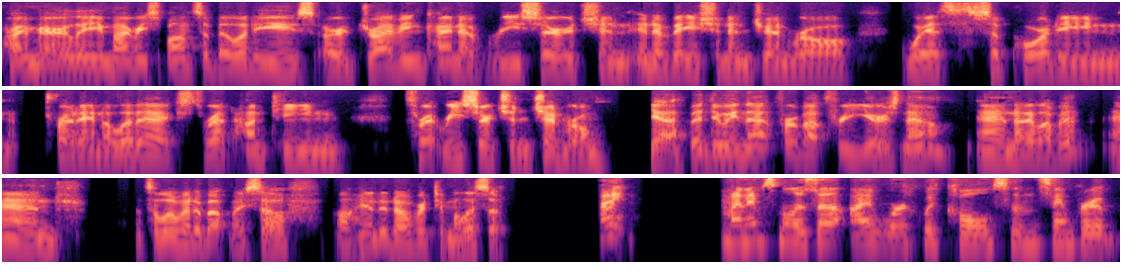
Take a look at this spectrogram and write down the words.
Primarily, my responsibilities are driving kind of research and innovation in general with supporting threat analytics, threat hunting, threat research in general. Yeah, been doing that for about three years now, and I love it. And that's a little bit about myself. I'll hand it over to Melissa. Hi, my name is Melissa. I work with Cole, so in the same group,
